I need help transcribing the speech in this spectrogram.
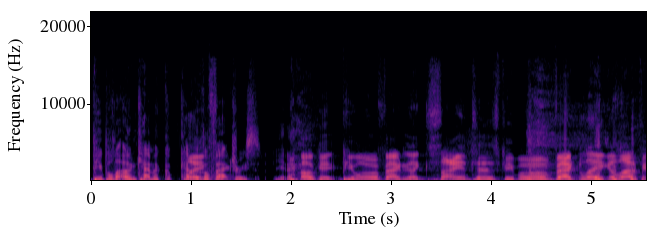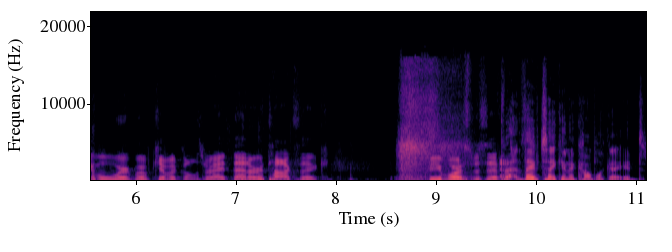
people that own chemical chemical Like- factories. You know, okay, people who are in fact like scientists, people who are in fact like a lot of people work with chemicals, right? That are toxic. Be more specific. They've taken a complicated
